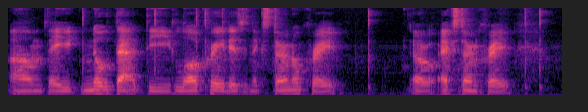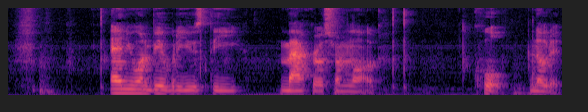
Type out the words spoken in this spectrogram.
Um, they note that the log crate is an external crate, or external crate, and you want to be able to use the macros from log. Cool, noted.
